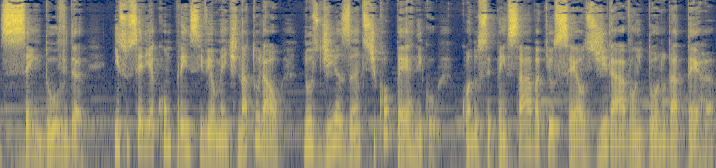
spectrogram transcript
Sem dúvida, isso seria compreensivelmente natural nos dias antes de Copérnico, quando se pensava que os céus giravam em torno da Terra.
